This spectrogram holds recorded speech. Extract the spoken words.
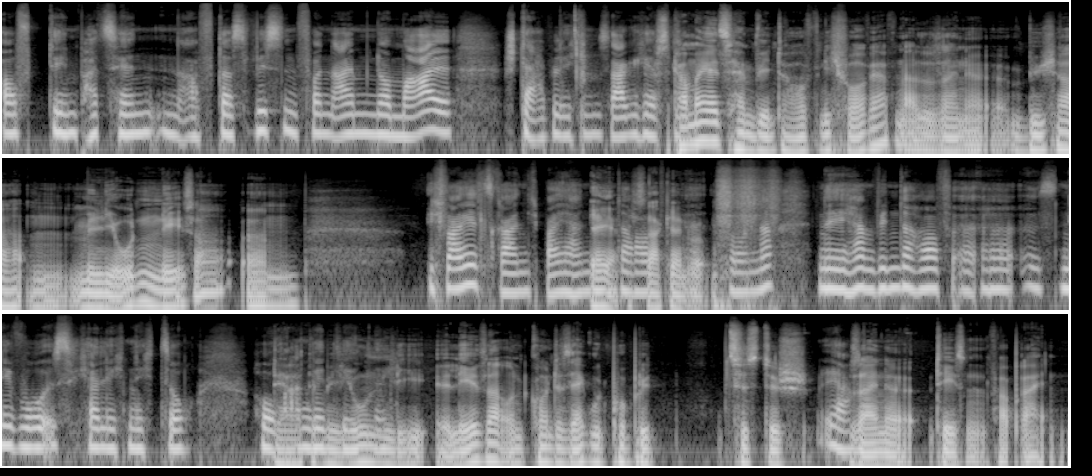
auf den Patienten, auf das Wissen von einem Normalsterblichen, sage ich jetzt Das kann man jetzt Herrn Winterhoff nicht vorwerfen. Also seine äh, Bücher hatten Millionen Leser. Ähm, Ich war jetzt gar nicht bei Herrn Ja, ja, ich Winterhoff. sag ja nur. So, ne? Nee, Herrn Winterhoff, äh, äh, das Niveau ist sicherlich nicht so hoch der hatte. Millionen Le Leser und konnte sehr gut publizistisch Ja. seine Thesen verbreiten.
